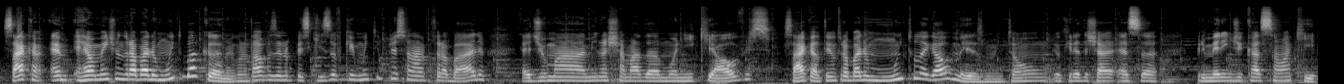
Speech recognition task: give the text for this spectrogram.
Saca? É realmente um trabalho muito bacana. Quando eu tava fazendo a pesquisa, eu fiquei muito impressionado com o trabalho. É de uma mina chamada Monique Alves, saca? Ela tem um trabalho muito legal mesmo. Então eu queria deixar essa primeira indicação aqui.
